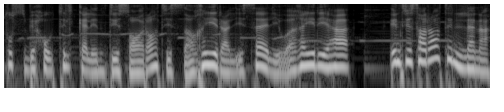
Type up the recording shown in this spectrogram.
تصبح تلك الانتصارات الصغيرة لسالي وغيرها انتصارات لنا.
